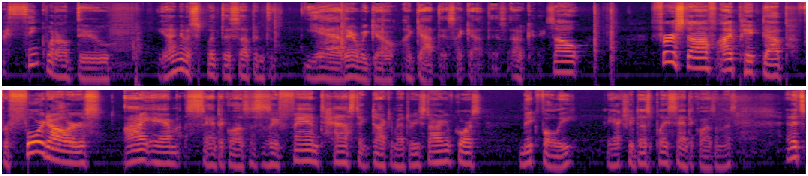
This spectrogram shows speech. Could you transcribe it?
I think what I'll do, yeah, I'm going to split this up into, yeah, there we go. I got this. I got this. Okay. So, first off, I picked up for $4 I Am Santa Claus. This is a fantastic documentary starring, of course, Mick Foley. He actually does play Santa Claus in this. And it's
